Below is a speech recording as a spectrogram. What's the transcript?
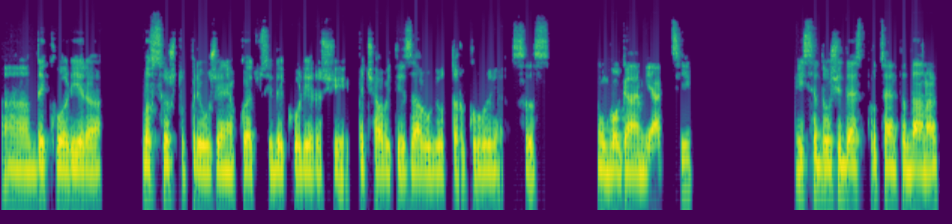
а, декларира в същото приложение, в което си декларираш и печалбите и загуби от търговия с облагаеми акции и се дължи 10% данък.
